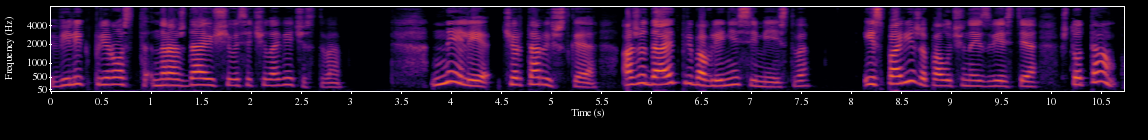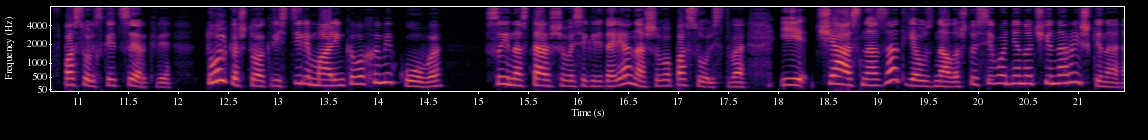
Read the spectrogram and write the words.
велик прирост нарождающегося человечества. Нелли Черторышская ожидает прибавления семейства. Из Парижа получено известие, что там, в посольской церкви, только что окрестили маленького Хомякова – сына старшего секретаря нашего посольства, и час назад я узнала, что сегодня ночью Нарышкина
